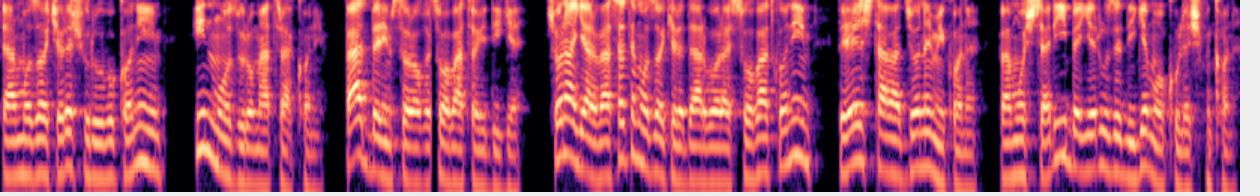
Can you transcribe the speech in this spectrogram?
در مذاکره شروع بکنیم این موضوع رو مطرح کنیم بعد بریم سراغ صحبت های دیگه چون اگر وسط مذاکره دربارش صحبت کنیم بهش توجه نمی‌کنه و مشتری به یه روز دیگه موکولش می‌کنه.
